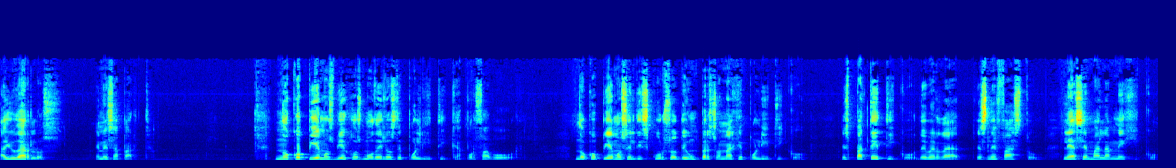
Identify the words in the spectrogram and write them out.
ayudarlos en esa parte. No copiemos viejos modelos de política, por favor. No copiemos el discurso de un personaje político. Es patético, de verdad, es nefasto, le hace mal a México.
